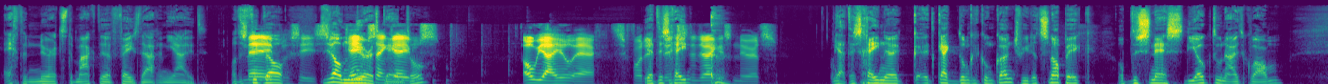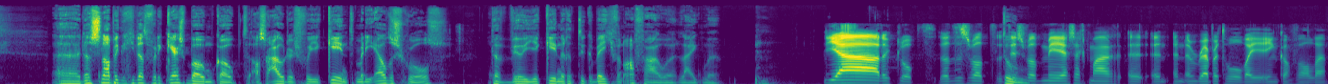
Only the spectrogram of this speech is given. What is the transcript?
Echte nerds, dat maakt de feestdagen niet uit. Want het is nee, wel... precies. is wel games nerd zijn game, games. Oh ja, heel erg. Het is voor de Ja, het is geen- Dragons nerds. Ja, het is geen... eh, kijk, Donkey Kong Country, dat snap ik. Op de SNES, die ook toen uitkwam. Eh, dan snap ik dat je dat voor de kerstboom koopt. Als ouders voor je kind. Maar die Elder Scrolls, daar wil je je kinderen natuurlijk een beetje van afhouden, lijkt me. Ja, dat klopt. Dat is wat, het is wat meer, zeg maar, eh, een, een, een rabbit hole waar je in kan vallen.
